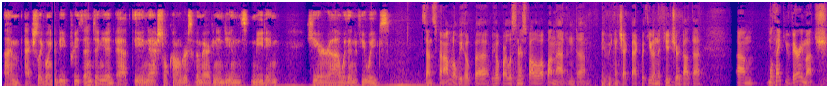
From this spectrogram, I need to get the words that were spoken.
I'm actually going to be presenting it at the National Congress of American Indians meeting here uh, within a few weeks. Sounds phenomenal. We hope uh, we hope our listeners follow up on that, and um, maybe we can check back with you in the future about that. Um, well, thank you very much,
